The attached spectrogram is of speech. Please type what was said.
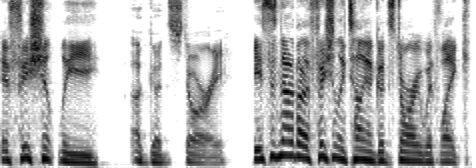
efficiently A good story. This is not about efficiently telling a good story with like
